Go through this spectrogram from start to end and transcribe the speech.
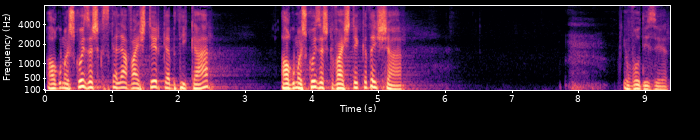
Algumas coisas que, se calhar, vais ter que abdicar, algumas coisas que vais ter que deixar. Eu vou dizer,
